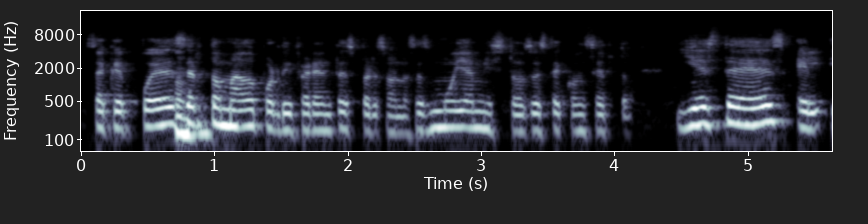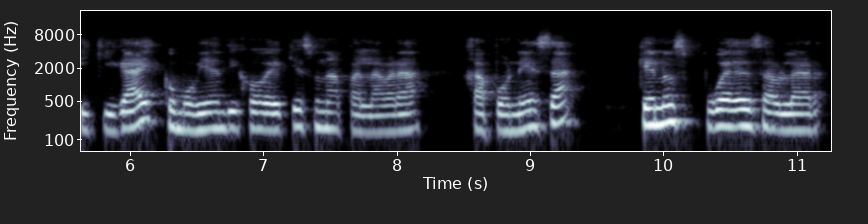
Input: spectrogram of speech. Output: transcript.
O sea que puede ser tomado por diferentes personas. Es muy amistoso este concepto. Y este es el Ikigai, como bien dijo Eki, es una palabra japonesa. ¿Qué nos puedes hablar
